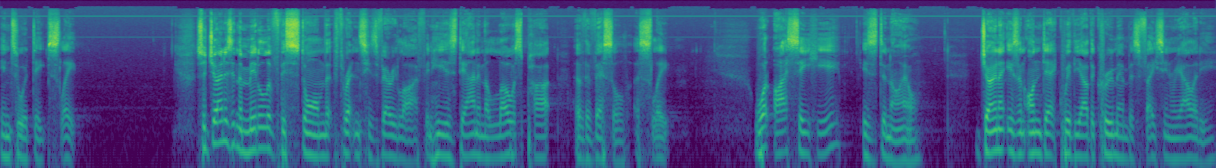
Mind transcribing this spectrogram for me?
into a deep sleep. So Jonah's in the middle of this storm that threatens his very life, and he is down in the lowest part of the vessel asleep. What I see here is denial. Jonah isn't on deck with the other crew members facing reality.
